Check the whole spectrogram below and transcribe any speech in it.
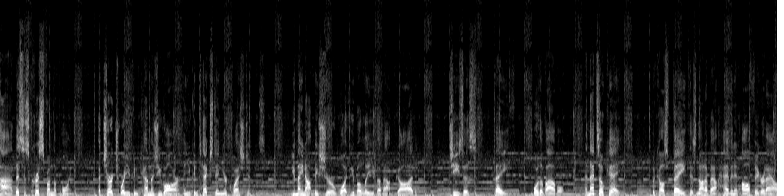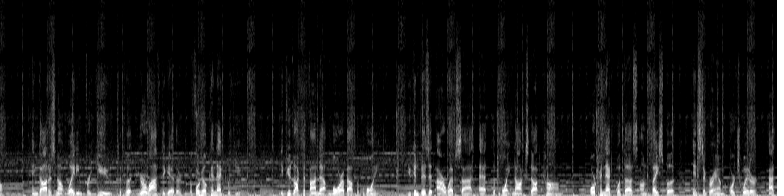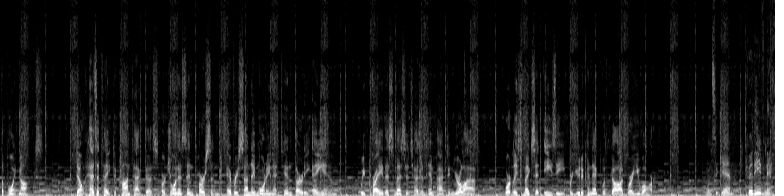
Hi, this is Chris from The Point a church where you can come as you are and you can text in your questions. You may not be sure what you believe about God, Jesus, faith, or the Bible, and that's okay, because faith is not about having it all figured out, and God is not waiting for you to put your life together before He'll connect with you. If you'd like to find out more about The Point, you can visit our website at thepointknox.com or connect with us on Facebook Instagram, or Twitter at The Point Knox. Don't hesitate to contact us or join us in person every Sunday morning at 10:30 a.m. We pray this message has an impact in your life or at least makes it easy for you to connect with God where you are. Once again, good evening.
